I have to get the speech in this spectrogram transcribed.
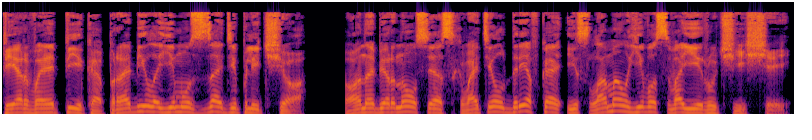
Первая пика пробила ему сзади плечо. Он обернулся, схватил древко и сломал его своей ручищей.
